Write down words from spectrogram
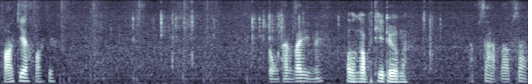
ขวาเคลียร์ขวาเคลียร์ตรงทางใต้ดินไหมเราต้องกลับไปที่เดิมนะรับทราบรับทราบ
